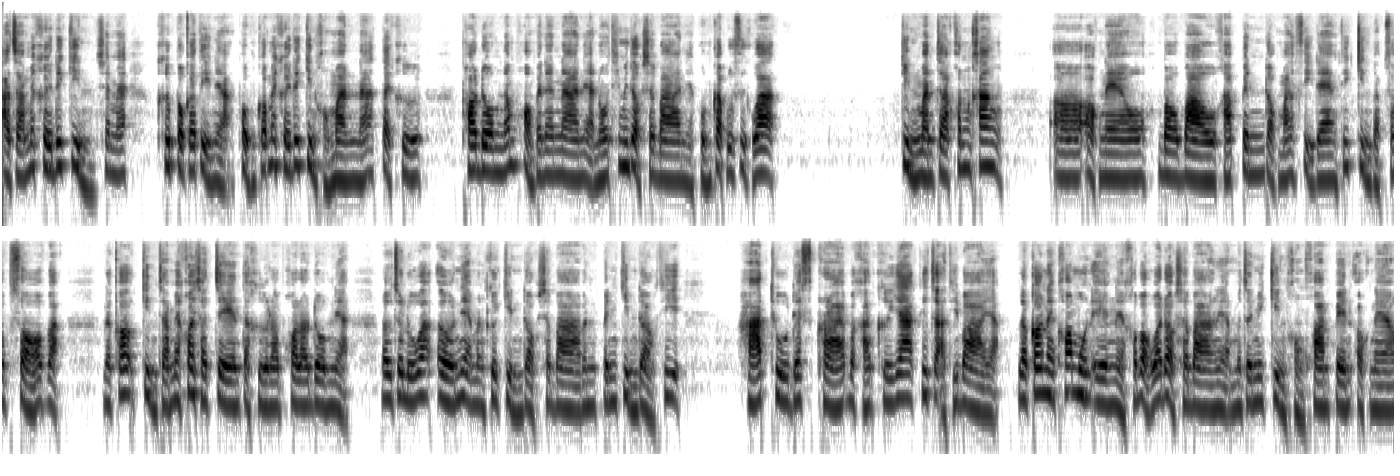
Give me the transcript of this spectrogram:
อาจจะไม่เคยได้กลิ่นใช่ไหมคือปกติเนี่ยผมก็ไม่เคยได้กลิ่นของมันนะ แต่คือพอดมน้ำหอมไปนานๆเนี่ยโน้ตที่มีดอกชบาเนี่ยผมกลับรู้สึกว่ากลิ่นมันจะค่อนข้างออออกแนวเบาๆครับเป็นดอกไม้สีแดงที่กลิ่นแบบซอฟๆอะแล้วก็กลิ่นจะไม่ค่อยชัดเจน แต่คือเราพอเราดมเนี่ยเราจะรู้ว่าเออเนี่ยมันคือกลิ่นดอกชบา มันเป็นกลิ่นดอกที่ hard to describe อะครับคือยากที่จะอธิบายอะแล้วก็ในข้อมูลเองเนี่ยเขาบอกว่าดอกชบาเนี่ยมันจะมีกลิ่นของความเป็นออกแนว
